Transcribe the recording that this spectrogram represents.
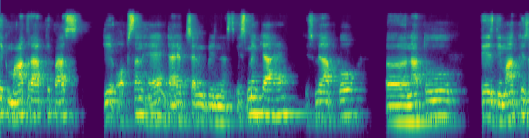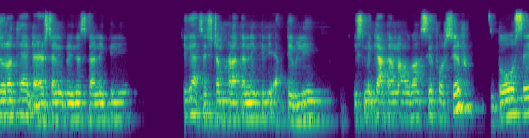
एक मात्र आपके पास ये ऑप्शन है डायरेक्ट सेलिंग बिज़नेस इसमें क्या है? इसमें आपको ना तो तेज दिमाग की ज़रूरत है डायरेक्ट सेलिंग बिज़नेस करने के लिए, ठीक है? सिस्टम खड़ा करने के लिए एक्टिवली इसमें क्या करना होगा? सिर्फ़ और सिर्फ़ दो से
